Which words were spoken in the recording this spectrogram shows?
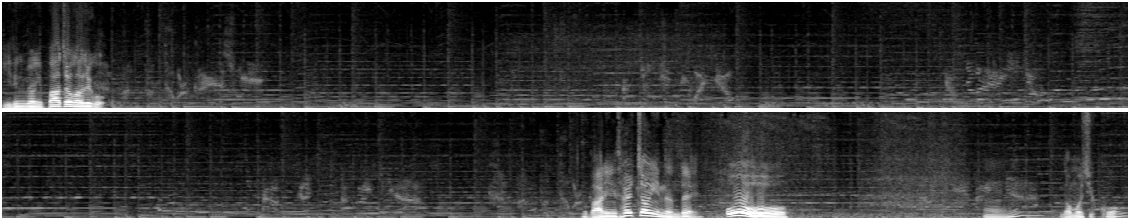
이등병이 빠져가지고 마린 설정이 있는데 오오 음 너무 쉽고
